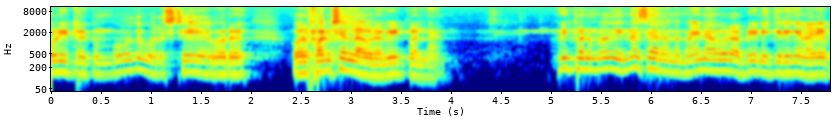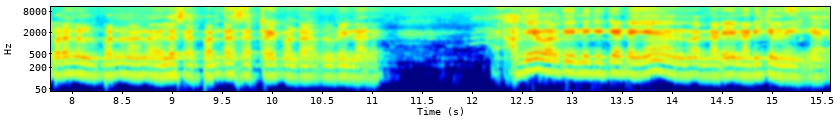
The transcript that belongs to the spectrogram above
ஓடிட்டுருக்கும்போது ஒரு ஸ்டே ஒரு ஒரு ஃபங்க்ஷனில் அவரை மீட் பண்ணேன். மீட் பண்ணும்போது என்ன சார் அந்த மைனாவோட அப்படியே நிற்கிறீங்க நிறைய படங்கள் பண்ணணும் இல்லை சார் பண்ணுறேன் சார் ட்ரை பண்ணுறேன் அப்படி இப்படின்னாரு. அதே வார்த்தை இன்றைக்கி கேட்டேன். ஏன் அது மாதிரி நிறைய நடிக்கல நீங்கள்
